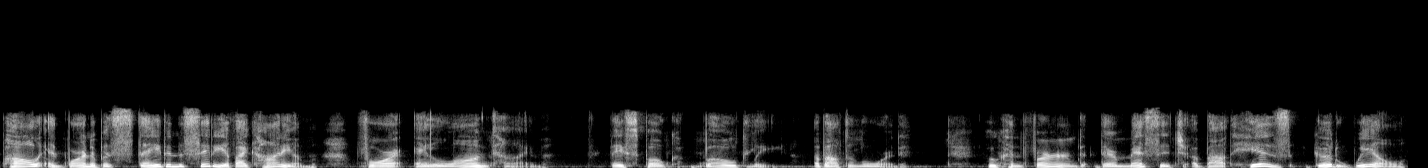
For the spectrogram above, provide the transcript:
Paul and Barnabas stayed in the city of Iconium for a long time. They spoke boldly about the Lord, who confirmed their message about his goodwill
